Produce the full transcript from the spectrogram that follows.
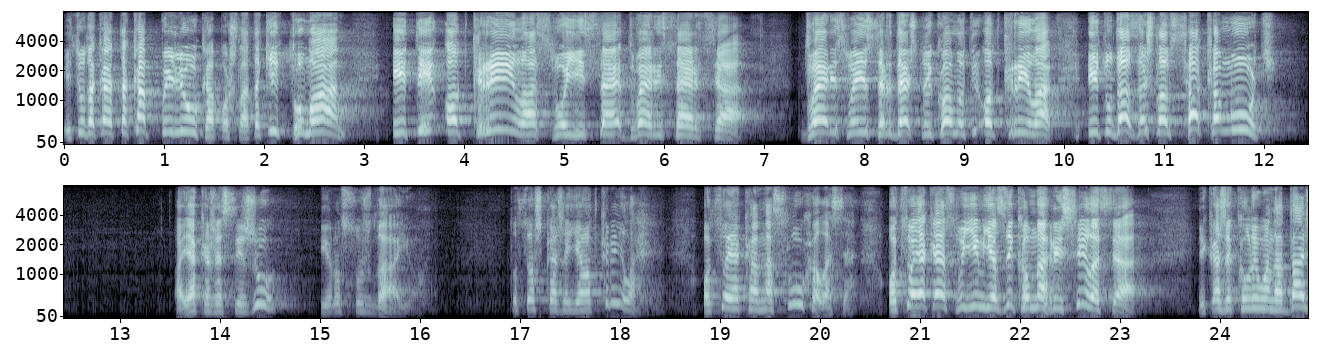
І тут така, така пилюка пішла, такий туман. І ти відкрила свої двері серця. Двері своєї сердечної комнати відкрила. І туди зайшла всяка муть. А я, каже, сижу і розсуждаю. То це ж каже, я відкрила. Оце, яка наслухалася, оце, яка своїм язиком нагрішилася. І каже, коли вона далі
